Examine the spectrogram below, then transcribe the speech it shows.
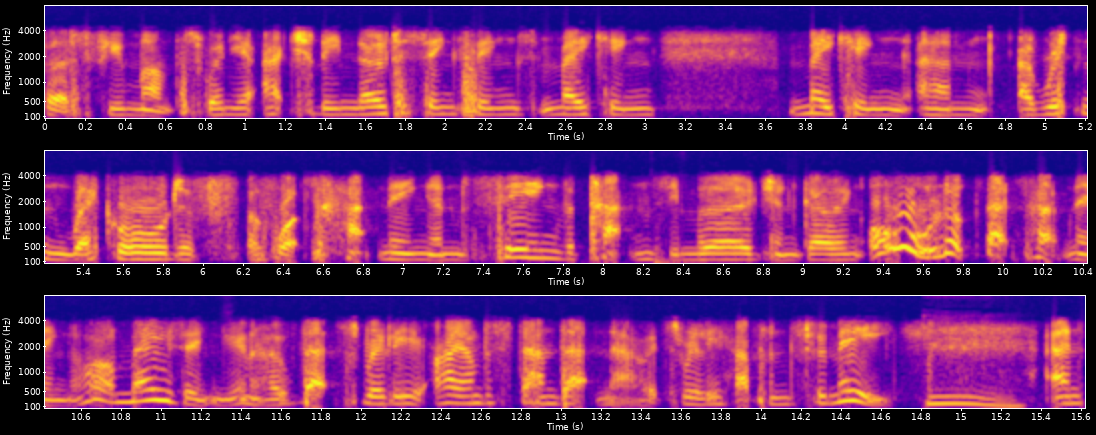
first few months when you're actually noticing things, making making um, a written record of, of what's happening and seeing the patterns emerge and going, oh, look, that's happening. Oh, amazing. You know, that's really, I understand that now. It's really happened for me. Mm. And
